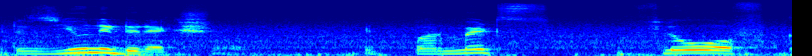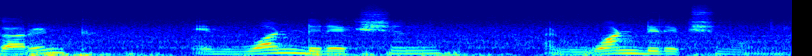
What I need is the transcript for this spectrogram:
it is unidirectional. It permits flow of current in one direction and one direction only.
